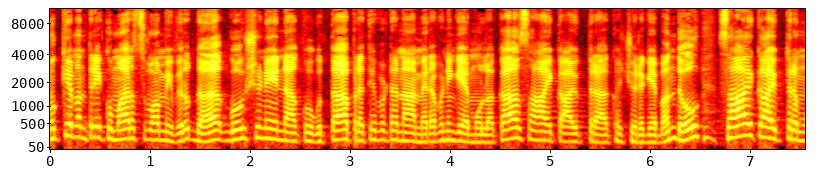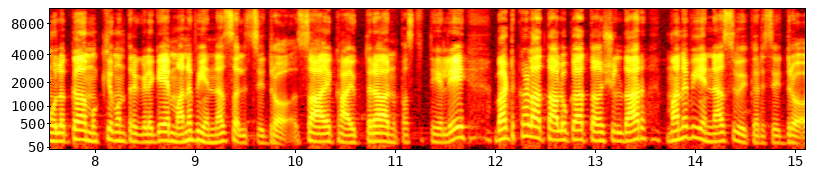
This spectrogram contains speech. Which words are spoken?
ಮುಖ್ಯಮಂತ್ರಿ ಕುಮಾರಸ್ವಾಮಿ ವಿರುದ್ಧ ಘೋಷಣೆಯನ್ನ ಕೂಗುತ್ತಾ ಪ್ರತಿಭಟನಾ ಮೆರವಣಿಗೆಯ ಮೂಲಕ ಸಹಾಯಕ ಆಯುಕ್ತರ ಕಚೇರಿಗೆ ಬಂದು ಸಹಾಯಕ ಆಯುಕ್ತರ ಮೂಲಕ ಮುಖ್ಯಮಂತ್ರಿಗಳಿಗೆ ಮನವಿಯನ್ನ ಸಲ್ಲಿಸಿದ್ರು. ಸಹಾಯಕ ಆಯುಕ್ತರ ಅನುಪಸ್ಥಿತಿಯಲ್ಲಿ ಭಟ್ಕಳ ತಾಲೂಕಾ ತಹಶೀಲ್ದಾರ್ ಮನವಿಯನ್ನ ಸ್ವೀಕರಿಸಿದ್ರು.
